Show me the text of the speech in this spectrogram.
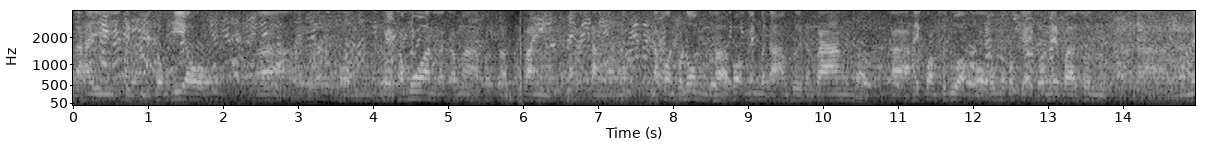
และให้เป็นปีท่องเที่ยวอ่าของแขวงขมวนแล้วก็มาประชาสัมพันธ์ทางนครพนม โดยเฉพาะแม่นบรรดาอำเภอต่างๆก็ให้ความสะดวกขอความมกขอบใจพ่อแม่ประชาชนอ่าใน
